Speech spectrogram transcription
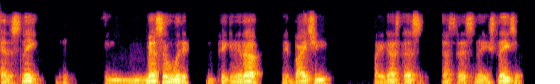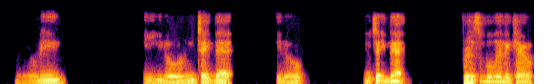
at a snake. You messing with it, you picking it up, it bites you. Like that's that's that's that snake's nature. You know what I mean? You know, you take that, you know, you take that principle in account,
